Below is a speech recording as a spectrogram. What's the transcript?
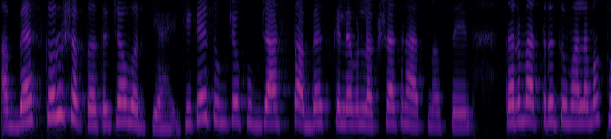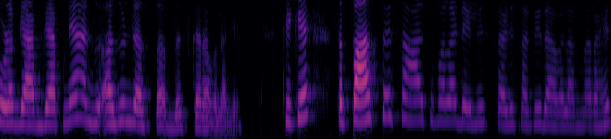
अभ्यास करू शकता त्याच्यावरती आहे. ठीक आहे? तुमच्या खूप जास्त अभ्यास केल्यावर लक्षात राहत नसेल तर मात्र तुम्हाला मग थोडं गॅप गॅपने अजून जास्त अभ्यास करावा लागेल. ठीक आहे? तर पाच ते सहा तुम्हाला डेली स्टडीसाठी द्यावे लागणार आहेत.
